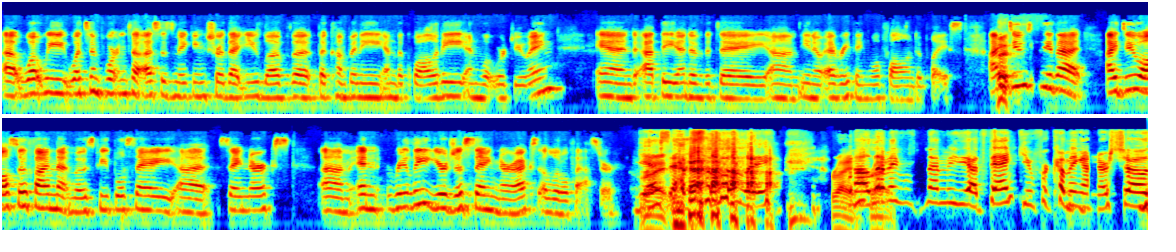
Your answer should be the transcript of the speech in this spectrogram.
uh, what we what's important to us is making sure that you love the the company and the quality and what we're doing and at the end of the day um, you know everything will fall into place i do see that i do also find that most people say uh, say Nurx um, and really you're just saying Nurx a little faster yes right. absolutely right well right. let me let me uh, thank you for coming on our show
